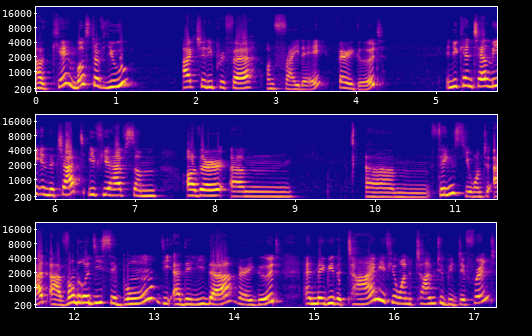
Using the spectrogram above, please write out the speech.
Okay, most of you actually prefer on Friday. Very good. And you can tell me in the chat if you have some other um, um, things you want to add. Ah, vendredi c'est bon, dit Adelida, very good. And maybe the time, if you want the time to be different,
